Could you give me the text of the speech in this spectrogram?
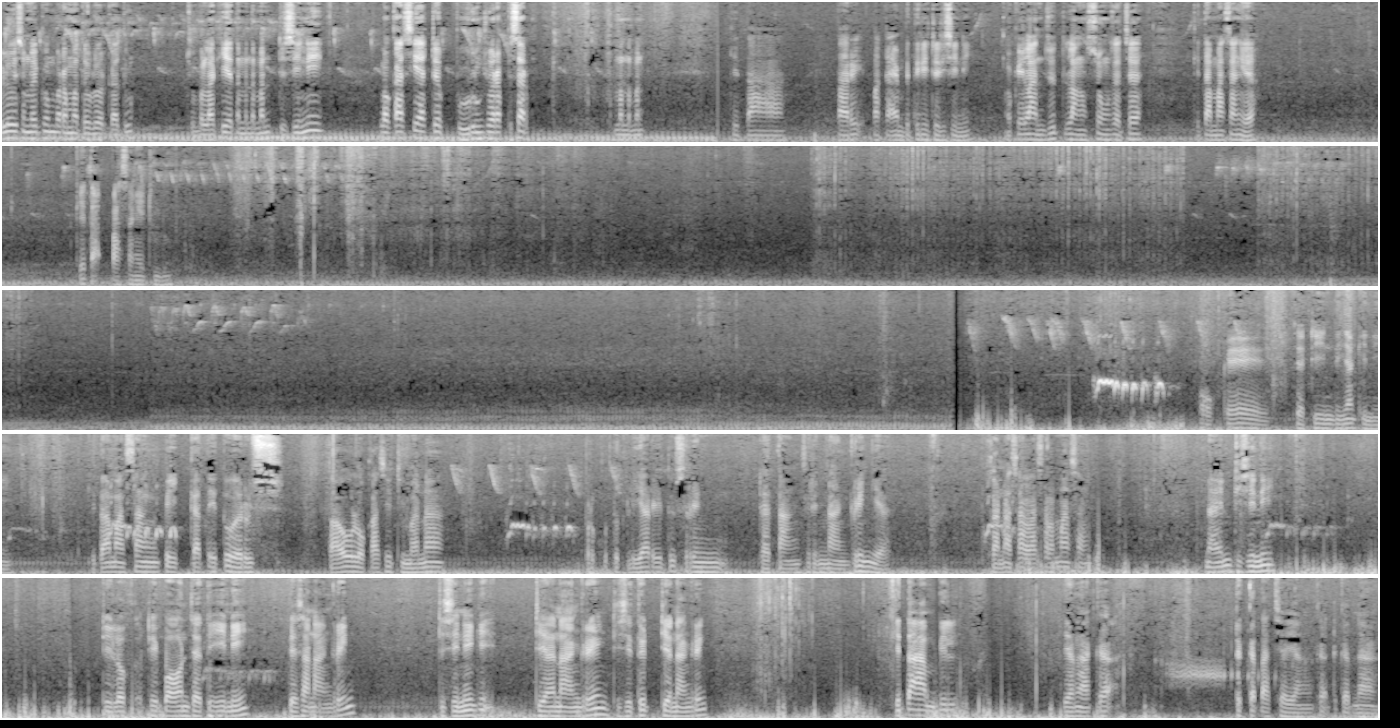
Halo, assalamualaikum warahmatullahi wabarakatuh. Jumpa lagi ya teman-teman. Di sini lokasi ada burung suara besar, teman-teman. Kita tarik pakai MP3 dari sini. Oke, lanjut langsung saja kita masang ya. Oke, tak pasangnya dulu. Oke, jadi intinya gini. Kita masang pikat itu harus tahu lokasi di mana perkutut liar itu sering datang, sering nangkring ya. Bukan asal-asal masang. Nah, ini di sini di di pohon jati ini biasa nangkring. Di sini dia nangkring, di situ dia nangkring. Kita ambil yang agak dekat aja yang agak dekat nah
